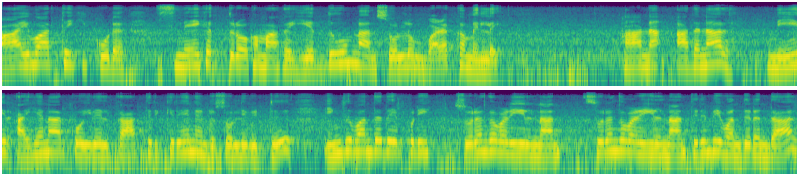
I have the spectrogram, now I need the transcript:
வாய் வார்த்தைக்கு கூட சிநேக துரோகமாக எதுவும் நான் சொல்லும் வழக்கமில்லை. ஆனால் அதனால் நீர் ஐயனார் கோயிலில் காத்திருக்கிறேன் என்று சொல்லிவிட்டு இங்கு வந்தது எப்படி? சுரங்க வழியில் நான் சுரங்க வழியில் நான் திரும்பி வந்திருந்தால்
